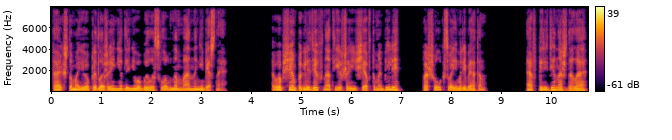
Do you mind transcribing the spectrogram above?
Так что мое предложение для него было словно манна небесная. В общем, поглядев на отъезжающие автомобили, пошел к своим ребятам. А впереди нас ждала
